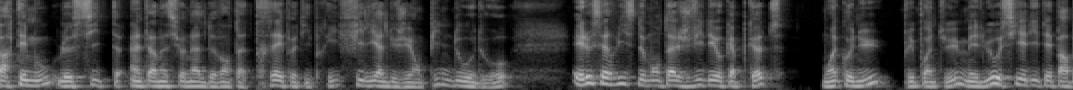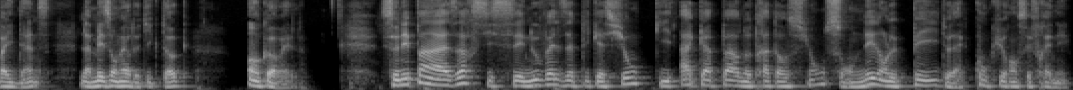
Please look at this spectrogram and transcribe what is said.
Par Temu, le site international de vente à très petit prix, filiale du géant Pinduoduo, et le service de montage vidéo CapCut, moins connu, plus pointu, mais lui aussi édité par ByteDance, la maison mère de TikTok, encore elle. Ce n'est pas un hasard si ces nouvelles applications qui accaparent notre attention sont nées dans le pays de la concurrence effrénée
